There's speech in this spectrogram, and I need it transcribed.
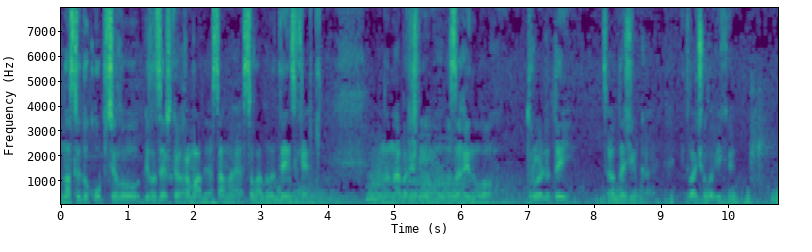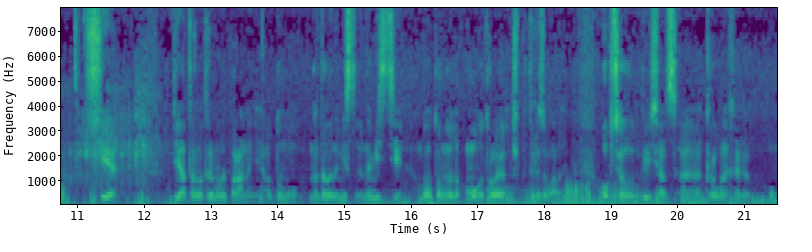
Внаслідок обстрілу Білозерської громади, а саме села Велетенське, на набережній загинуло троє людей. Це одна жінка і два чоловіки. Ще п'ятеро отримали поранення. Одному надали на місці, на місці амбулаторну допомогу, троє шпиталізували. Обстріл вівся з е, керованих авіабомб.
